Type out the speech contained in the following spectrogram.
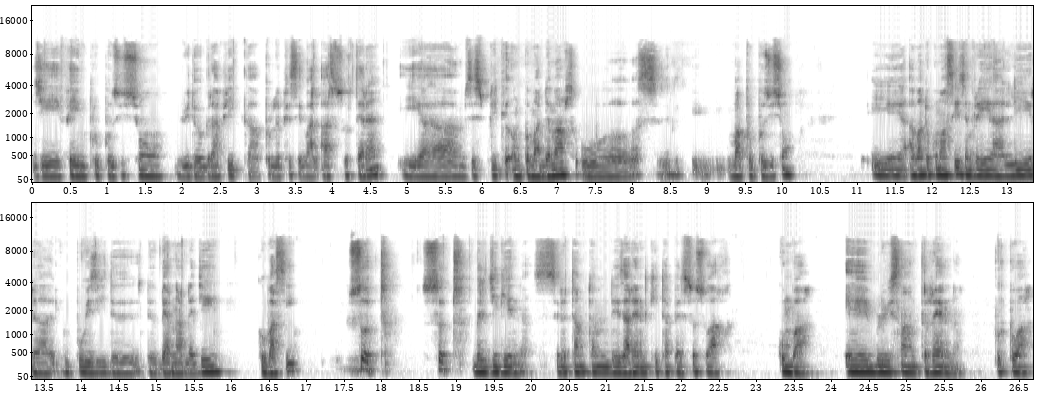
j'ai fait une proposition vidéographique pour le festival Art sur terrain et euh, j'explique un peu ma démarche ou euh, ma proposition. Et avant de commencer, j'aimerais lire une poésie de, Bernard Dadier, voici. Saute, saute, belle jigéen, c'est le tam-tam des arènes qui t'appelle ce soir. Kumba, éblouissante reine, pour toi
